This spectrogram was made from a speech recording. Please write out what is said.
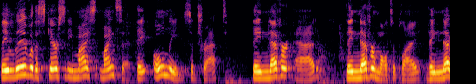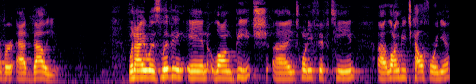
they live with a scarcity mindset. They only subtract, they never add, they never multiply, they never add value. When I was living in Long Beach uh, in 2015, uh, Long Beach, California,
